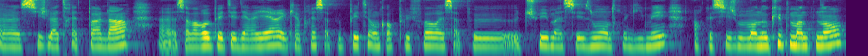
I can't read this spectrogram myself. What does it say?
euh, si je la traite pas là, euh, ça va repéter derrière et qu'après ça peut péter encore plus fort et ça peut tuer ma saison entre guillemets. Alors que si je m'en occupe maintenant,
